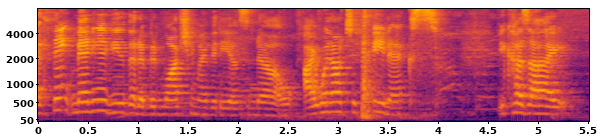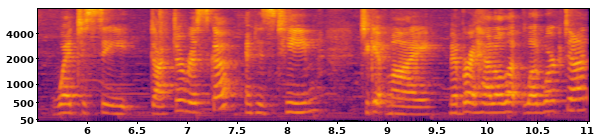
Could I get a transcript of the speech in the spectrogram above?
I think many of you that have been watching my videos know I went out to Phoenix because I went to see Dr. Riske and his team to get my, remember I had all that blood work done?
